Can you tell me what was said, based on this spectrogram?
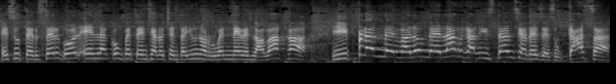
Es su tercer gol en la competencia. Al 81 Rubén Neves la baja y el balón de larga distancia desde su casa.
